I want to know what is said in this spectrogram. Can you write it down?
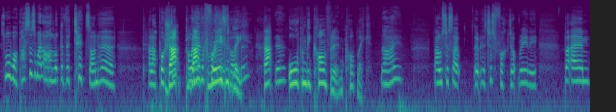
So I walked past us went, "Oh, look at the tits on her," and I pushed That, it. I went, that the fuck are you brazenly, that Yeah. openly confident in public. to?" Aye, I was just like, it, it's just fucked up, really. But um,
